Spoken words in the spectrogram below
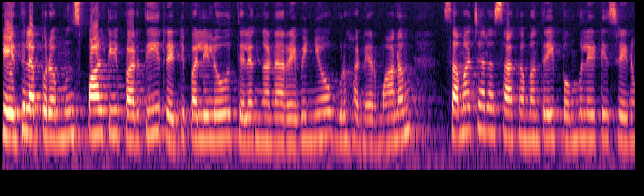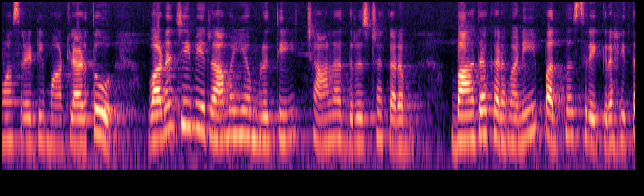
హేతలపురం మున్సిపాలిటీ పరిధి రెడ్డిపల్లిలో తెలంగాణ రెవెన్యూ గృహ నిర్మాణం సమాచార శాఖ మంత్రి పొంగులేటి శ్రీనివాసరెడ్డి మాట్లాడుతూ వనజీవి రామయ్య మృతి చాలా దృష్టకరం బాధాకరమని పద్మశ్రీ గ్రహీత.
